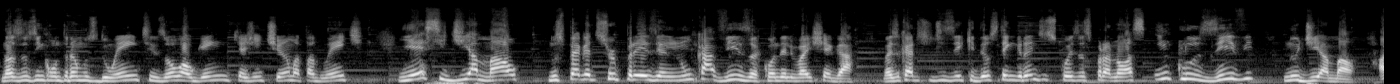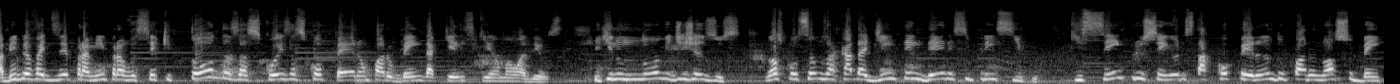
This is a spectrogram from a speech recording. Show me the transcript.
nós nos encontramos doentes ou alguém que a gente ama está doente. E esse dia mal nos pega de surpresa, ele nunca avisa quando ele vai chegar. Mas eu quero te dizer que Deus tem grandes coisas para nós, inclusive no dia mal. A Bíblia vai dizer para mim e para você que todas as coisas cooperam para o bem daqueles que amam a Deus e que no nome de Jesus nós possamos a cada dia entender esse princípio, que sempre o Senhor está cooperando para o nosso bem,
